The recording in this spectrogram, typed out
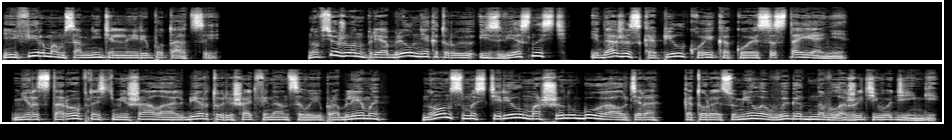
и фирмам сомнительной репутации. Но все же он приобрел некоторую известность и даже скопил кое-какое состояние. Нерасторопность мешала Альберту решать финансовые проблемы но он смастерил машину бухгалтера, которая сумела выгодно вложить его деньги.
